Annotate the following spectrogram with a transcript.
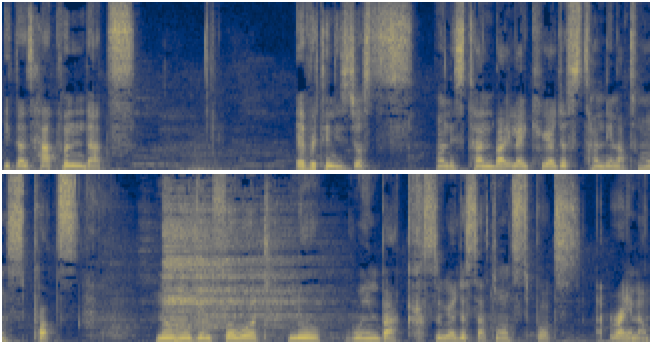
it has happened that everything is just on a standby. Like we are just standing at one spot, no moving forward, no going back. So we are just at one spot right now.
